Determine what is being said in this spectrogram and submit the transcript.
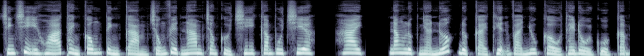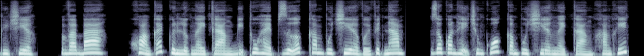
chính trị hóa thành công tình cảm chống Việt Nam trong cử tri Campuchia. 2. Năng lực nhà nước được cải thiện và nhu cầu thay đổi của Campuchia. Và 3 khoảng cách quyền lực ngày càng bị thu hẹp giữa Campuchia với Việt Nam do quan hệ Trung Quốc-Campuchia ngày càng khăng khít.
